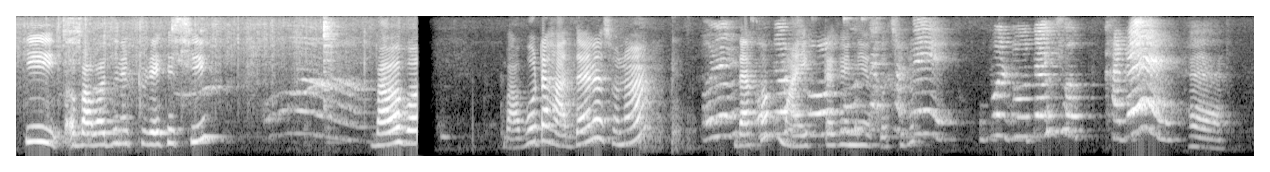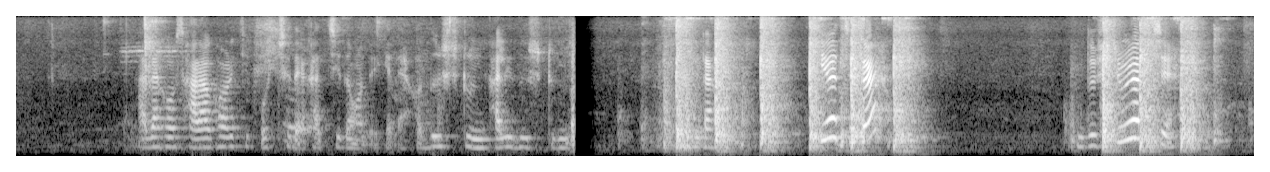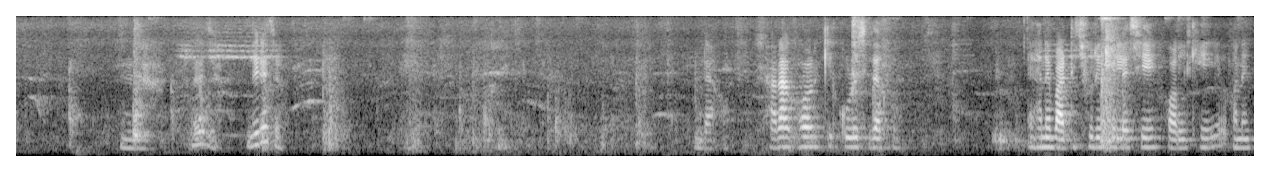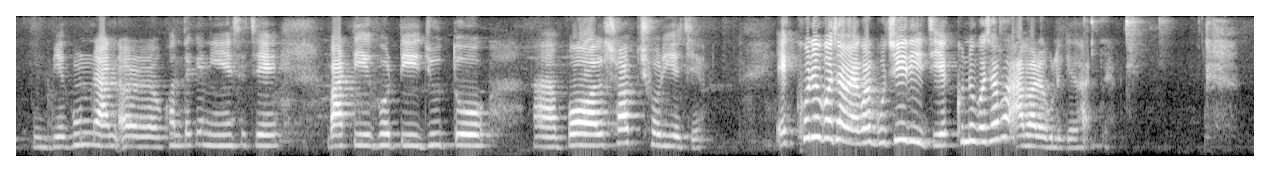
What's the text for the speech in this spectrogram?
কি বাবার জন্য একটু রেখেছি। বাবা বাবু, ওটা হাত দেয় না সোনা? দেখো, মাইকটাকে নিয়ে করছিল। হ্যাঁ। আর দেখো, সারা ঘর কি করছে দেখাচ্ছি তোমাদেরকে। দেখো, দুষ্টুমি, খালি দুষ্টুমি। দেখো, কি হচ্ছে এটা? দুষ্টুমি হচ্ছে? দেখো, সারা ঘর কি করেছে দেখো। এখানে বাটি ছুঁড়ে ফেলেছে, ফল খেয়ে। ওখানে বেগুন রান ওখান থেকে নিয়ে এসেছে, বাটি, ঘটি, জুতো বল, সব ছড়িয়েছে। এক্ষুনি গোছাবো, একবার গুছিয়ে দিয়েছি, এক্ষুনি গোছাবো, আবার ওগুলিকে ঘাটবে।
